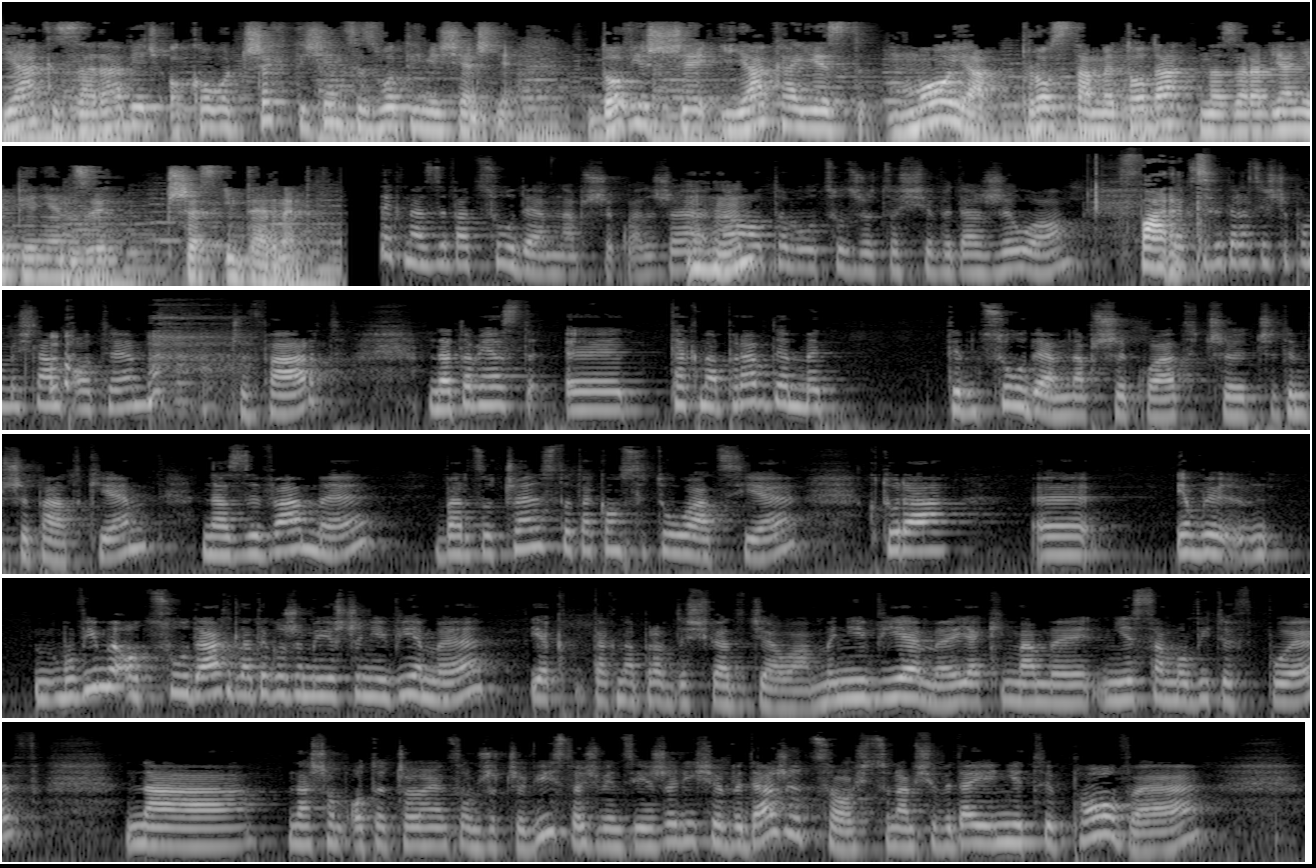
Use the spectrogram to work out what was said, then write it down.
jak zarabiać około 3000 zł miesięcznie. Dowiesz się, jaka jest moja prosta metoda na zarabianie pieniędzy przez internet. tak nazywa cudem na przykład, że Mhm. no to był cud, że coś się wydarzyło. Fart. Tak sobie teraz jeszcze pomyślałam o tym, czy fart. Natomiast y, tak naprawdę my tym cudem na przykład, czy, czy tym przypadkiem nazywamy bardzo często taką sytuację, która, y, ja mówię, mówimy o cudach, dlatego że my jeszcze nie wiemy, jak tak naprawdę świat działa. My nie wiemy, jaki mamy niesamowity wpływ na naszą otaczającą rzeczywistość, więc jeżeli się wydarzy coś, co nam się wydaje nietypowe,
